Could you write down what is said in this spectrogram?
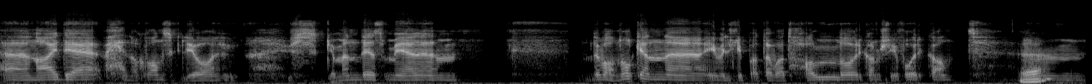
Nei, det er nok vanskelig å huske, men det som er Det var nok en eh, Jeg vil tippe at det var et halvår kanskje i forkant. Ja. Um,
